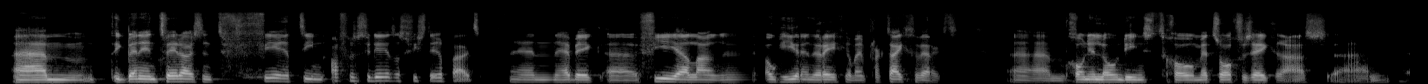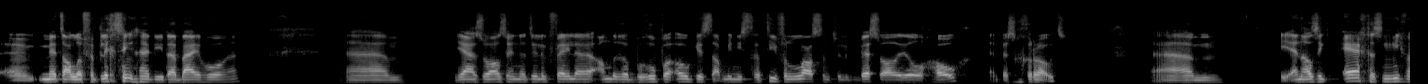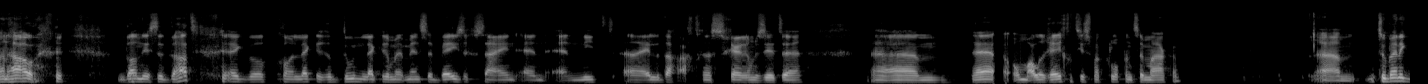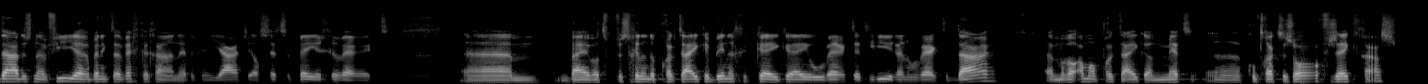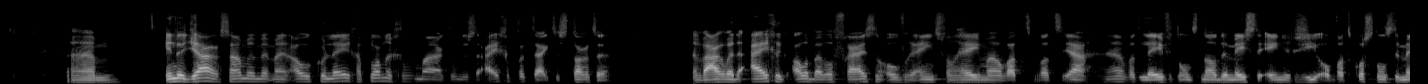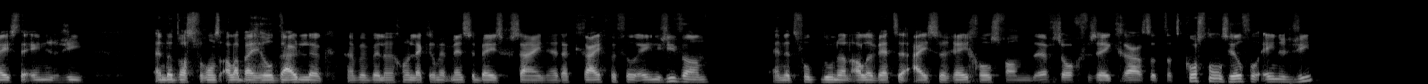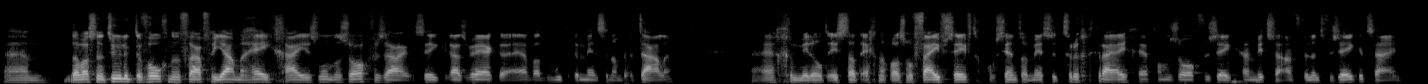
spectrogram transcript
Ehm, ik ben in 2014 afgestudeerd als fysiotherapeut. En heb ik vier jaar lang ook hier in de regio mijn praktijk gewerkt. Um, gewoon in loondienst, gewoon met zorgverzekeraars, um, met alle verplichtingen die daarbij horen. Um, ja, zoals in natuurlijk vele andere beroepen ook, is de administratieve last natuurlijk best wel heel hoog en best groot. en als ik ergens niet van hou, dan is het dat. Ik wil gewoon lekker het doen, lekker met mensen bezig zijn en, en niet de hele dag achter een scherm zitten. Um, om alle regeltjes maar kloppend te maken. Um, toen ben ik daar dus na vier jaar ben ik daar weggegaan. Heb ik een jaartje als ZZP'er gewerkt. Um, bij wat verschillende praktijken binnengekeken. Hoe werkt het hier en hoe werkt het daar? Uh, maar wel allemaal praktijken met uh, contracten zorgverzekeraars. Um, in dat jaar samen met mijn oude collega plannen gemaakt om dus de eigen praktijk te starten. En waren we er eigenlijk allebei wel vrij snel over eens van... hé, hey, maar wat, wat, ja, hè, wat levert ons nou de meeste energie op? Wat kost ons de meeste energie? En dat was voor ons allebei heel duidelijk. We willen gewoon lekker met mensen bezig zijn. Daar krijgen we veel energie van. En het voldoen aan alle wetten, eisen, regels van de zorgverzekeraars... dat, dat kost ons heel veel energie. Um, dan was natuurlijk de volgende vraag van... ja, maar hey, ga je zonder zorgverzekeraars werken? Wat moeten mensen dan betalen? Gemiddeld is dat echt nog wel zo'n 75% wat mensen terugkrijgen van de zorgverzekeraar, mits ze aanvullend verzekerd zijn.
